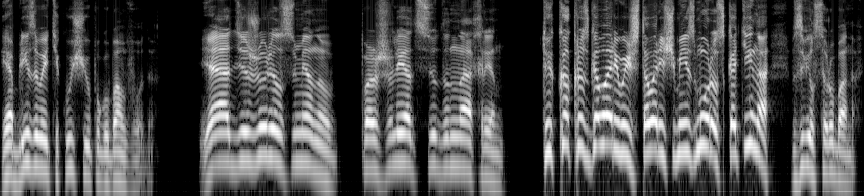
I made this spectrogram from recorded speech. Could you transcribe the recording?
и облизывая текущую по губам воду. «Я дежурил смену. Пошли отсюда нахрен!» «Ты как разговариваешь с товарищами из Мура, скотина?» — взвился Рубанов.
